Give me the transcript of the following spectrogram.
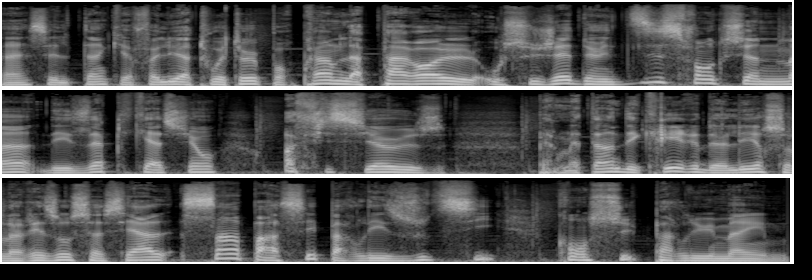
hein, c'est le temps qu'il a fallu à Twitter pour prendre la parole au sujet d'un dysfonctionnement des applications officieuses permettant d'écrire et de lire sur le réseau social sans passer par les outils conçus par lui-même.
